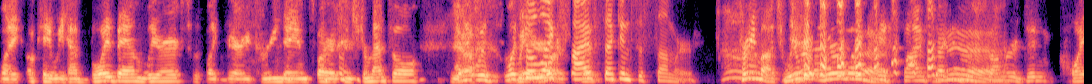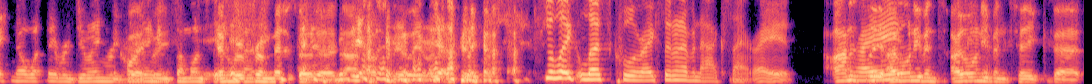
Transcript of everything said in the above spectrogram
like okay, we had boy band lyrics with like very Green Day inspired instrumental, yeah. and it was like so like five seconds of summer. Pretty much, we were we were like five seconds yeah. of summer didn't quite know what they were doing recording exactly. in someone's and we're from Minnesota, not yeah. Australia. yeah. So like less cool, right? Because they don't have an accent, right? Honestly, right? I won't even I won't even take that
